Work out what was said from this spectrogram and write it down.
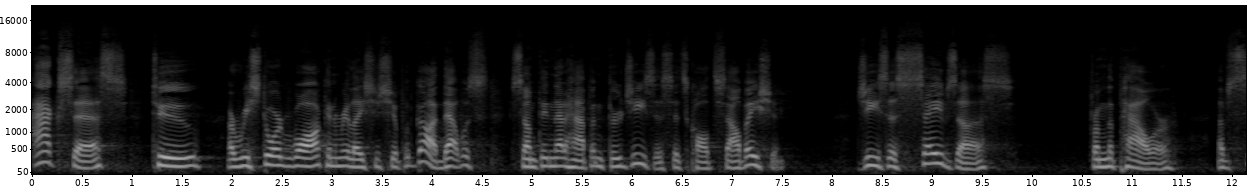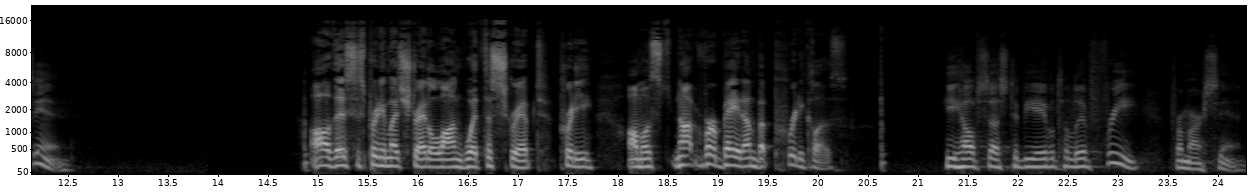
access to a restored walk and relationship with God. That was something that happened through Jesus. It's called salvation. Jesus saves us from the power of sin. All this is pretty much straight along with the script, pretty almost not verbatim, but pretty close. He helps us to be able to live free from our sin.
